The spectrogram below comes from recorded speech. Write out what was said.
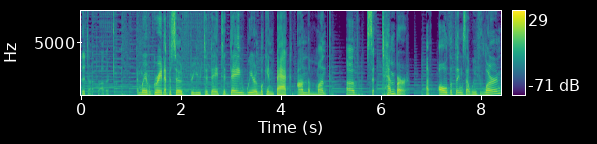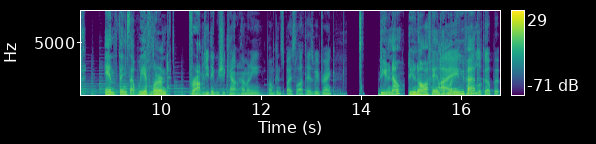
the Todd Father. and we have a great episode for you today. Today, we are looking back on the month of September of all the things that we've learned and the things that we have learned from. Do you think we should count how many pumpkin spice lattes we've drank? Do you know? Do you know offhand how many you've had? Look up at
